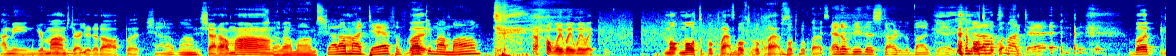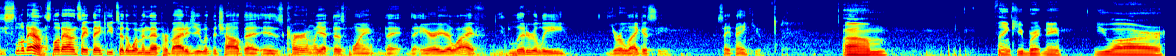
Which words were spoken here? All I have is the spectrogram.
I mean, your mom mm-hmm. started it off, but Shout out, mom. shout out mom. shout out moms Shout out my uh, dad for but- fucking my mom. Oh wait, wait, wait, wait. Mul- multiple claps, multiple claps, multiple claps. That'll be the start of the podcast. Shout Multiple out to my dad. But slow down, slow down, and say thank you to the women that provided you with the child that is currently at this point the the heir of your life, literally your legacy. Say thank you. Um thank you brittany. You are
